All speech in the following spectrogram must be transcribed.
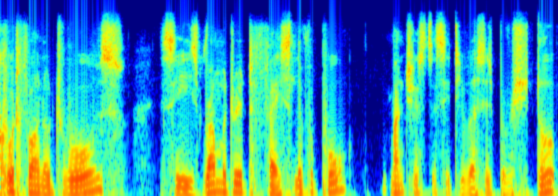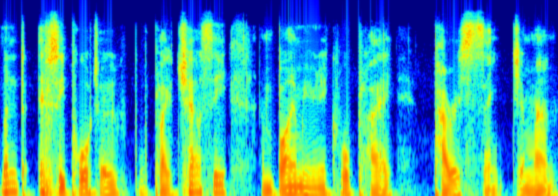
quarterfinal draws sees Real Madrid face Liverpool, Manchester City versus Borussia Dortmund, FC Porto will play Chelsea, and Bayern Munich will play Paris Saint Germain.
